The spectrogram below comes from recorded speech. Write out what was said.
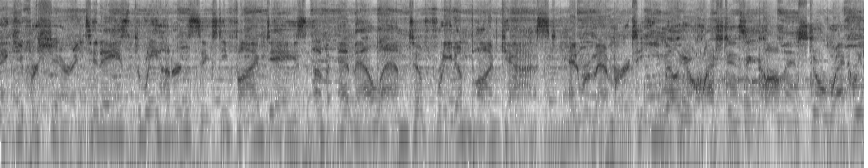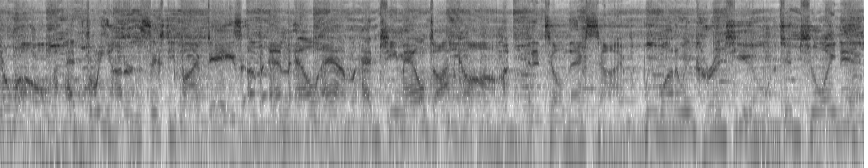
Thank you for sharing today's 365 Days of MLM to Freedom podcast. And remember to email your questions and comments directly to Rome at 365days of MLM at gmail.com. And until next time, we want to encourage you to join in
